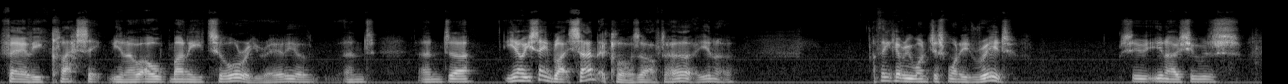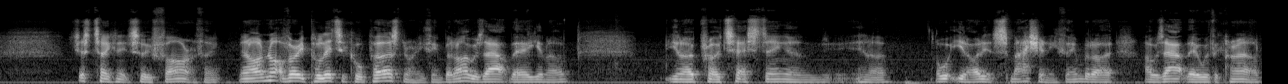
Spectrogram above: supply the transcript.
fairly classic, you know, old money Tory, really, uh, and and uh, you know he seemed like Santa Claus after her, you know. I think everyone just wanted rid. She, you know, she was just taking it too far. I think. You know, I'm not a very political person or anything, but I was out there, you know, you know, protesting and you know, you know, I didn't smash anything, but I I was out there with the crowd,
